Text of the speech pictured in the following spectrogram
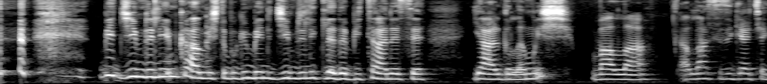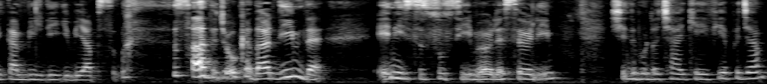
bir cimriliğim kalmıştı. Bugün beni cimrilikle de bir tanesi yargılamış. Valla Allah sizi gerçekten bildiği gibi yapsın. Sadece o kadar diyeyim de en iyisi susayım öyle söyleyeyim. Şimdi burada çay keyfi yapacağım.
